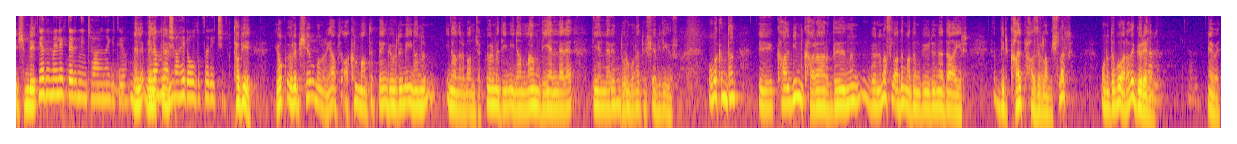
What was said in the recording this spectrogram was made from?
E, şimdi Ya da meleklerin inkarına gidiyor. Mele- Günahına şahit oldukları için. tabii yok öyle bir şey mi olur? Ya akıl mantık ben gördüğüme inanırım, inanırım ancak görmediğime inanmam diyenlere diyenlerin durumuna düşebiliyor. O bakımdan e, kalbin karardığının böyle nasıl adım adım büyüdüğüne dair bir kalp hazırlamışlar. Onu da bu arada görelim. Tamam, tamam. Evet.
